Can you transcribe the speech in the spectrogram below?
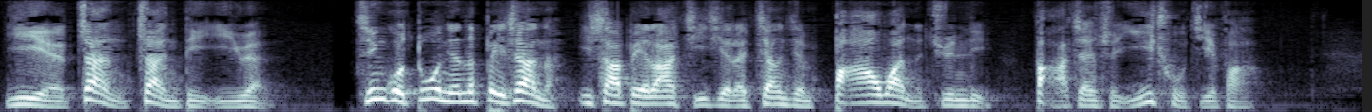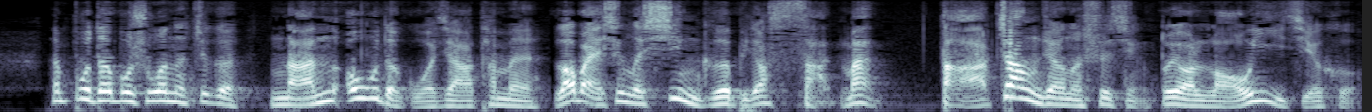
野战战地医院。经过多年的备战呢，伊莎贝拉集结了将近八万的军力，大战是一触即发。那不得不说呢，这个南欧的国家，他们老百姓的性格比较散漫，打仗这样的事情都要劳逸结合。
